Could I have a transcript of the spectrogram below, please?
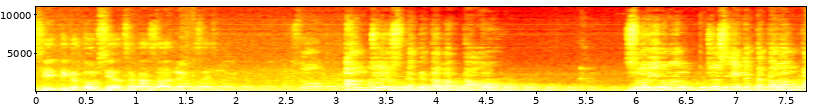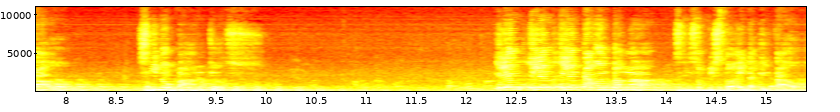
City 14 at saka sa ano Isayas. Ang Diyos nagtatawang tao. So, yung ang Diyos ay nagtatawang tao, sino pa ang Diyos? Ilang ilang ilang taon ba nga si Jesu Cristo ay naging tao?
